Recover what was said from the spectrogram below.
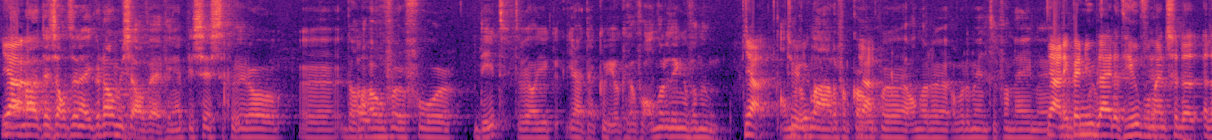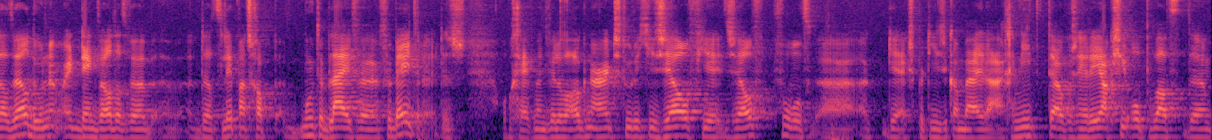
ja. maar het is altijd een economische afweging. Heb je 60 euro uh, dan oh. over voor dit? Terwijl je, ja, daar kun je ook heel veel andere dingen van doen. Ja, andere tuurlijk. bladen van kopen, ja. andere abonnementen van nemen. Ja, en ik ben nu blij dat heel veel mensen dat, dat wel doen. Maar ik denk wel dat we dat lidmaatschap moeten blijven verbeteren. Dus op een gegeven moment willen we ook naar iets toe dat je zelf, je, zelf bijvoorbeeld uh, je expertise kan bijdragen. Niet telkens in reactie op wat, de,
